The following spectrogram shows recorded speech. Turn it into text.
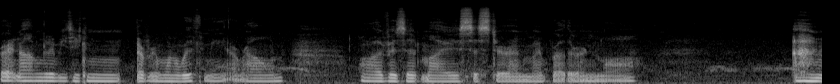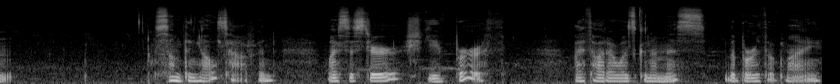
Right now, I'm gonna be taking everyone with me around while I visit my sister and my brother-in-law. And something else happened. My sister, she gave birth. I thought I was gonna miss the birth of my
